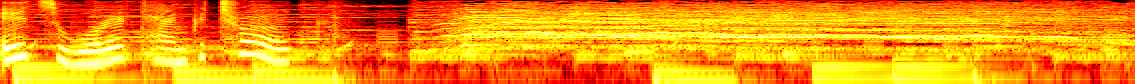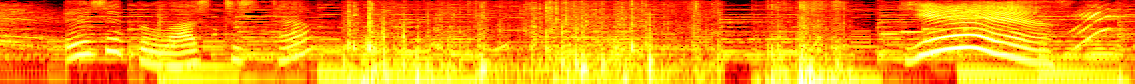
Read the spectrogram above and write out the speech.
It's water tank truck. Is it the last step? Yes.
